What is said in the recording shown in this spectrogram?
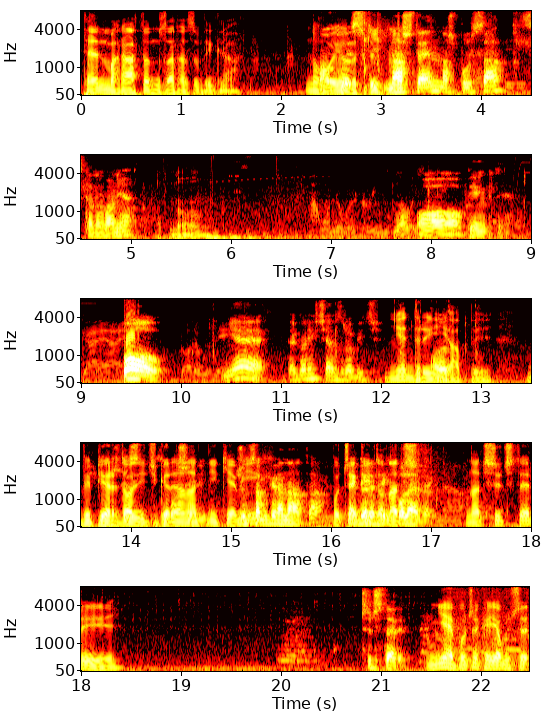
Ten maraton zaraz wygra. O, tu jest, Nowojorski. masz ten, masz pulsa? Skanowanie? No. No, o, pięknie. Wow! Nie, tego nie chciałem zrobić. Nie dryj japy. Wypierdolić granatnikiem. Rzucam granata. Poczekaj, to na, po trz- lewej. Na 3-4. 3-4. Nie, poczekaj, ja muszę...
